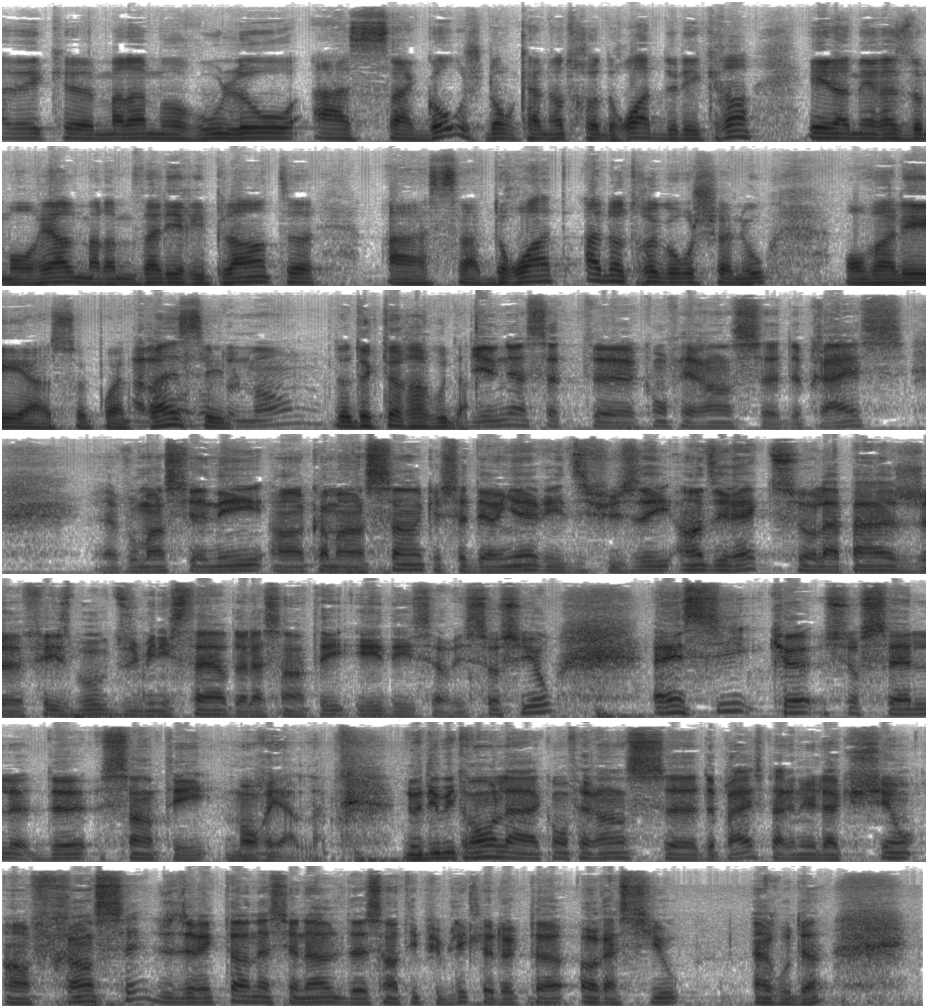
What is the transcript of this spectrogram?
Avec euh, Madame Rouleau à sa gauche, donc à notre droite de l'écran, et la mairesse de Montréal, Madame Valérie Plante, à sa droite, à notre gauche à nous. On va aller à ce point de Alors, presse. bonjour et tout le monde. Le docteur Arruda. Bienvenue à cette euh, conférence de presse. Euh, Vous mentionnez en commençant que cette dernière est diffusée en direct sur la page Facebook du ministère de la Santé et des Services sociaux, ainsi que sur celle de Santé Montréal. Nous débuterons la conférence de presse par une élocution en français du directeur national de santé publique, le docteur Horacio Arruda.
